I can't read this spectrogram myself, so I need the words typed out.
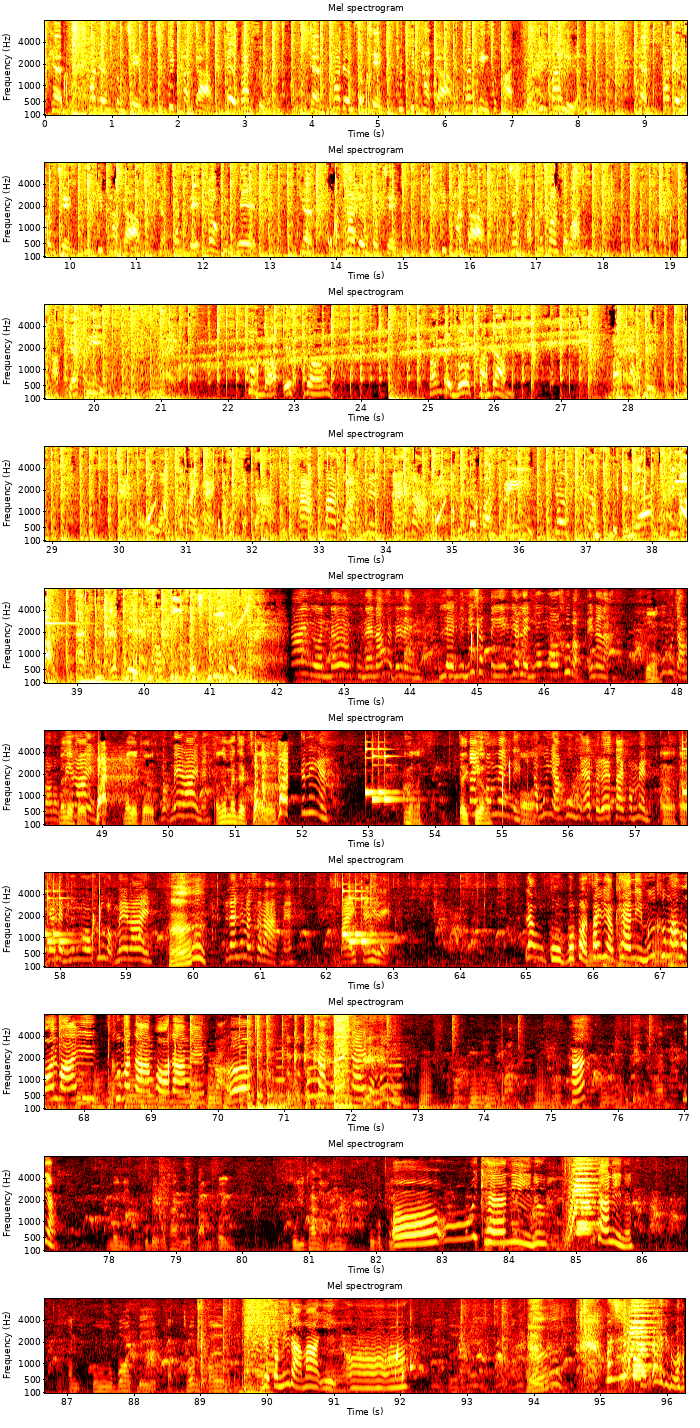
แคมผ้าเดิมทรงเชงชุดคิดทากาวเออบ้านสวน แคมผ้าเดิมทรงเชงชุดคิดทากาวช่างพิงสุพรรณวัยรุ่นป้ายเหลือง แคมผ้าเดิมทรงเชงชุดคิดทางกาวแคมป์ช่างเซ็นอกกรุงเทพแคมผ้าเดิมทรงเชงชุดคิดทางกาวช่างพัดนครสวรรค์จบอัพแก๊สซี่กลุ่มล้อเอสตรองปั๊มเรนโบว์ฐานดำปั๊มแปดหนึ่งแจกของรางวัลอะไรแต่งทุกสัปดาห์มูลค่ามากกว่า1 0 0 0 0แสนบาท ติอย่าเล่นงงๆคือแบบไอ้นั่นอะเนี่ยมึงกูจะบอกบอกมาไม่จากไหนไล่อะมาจากไหนบอกไม่ไล่ไหมเอาเงินมาจากไหนก็นี่ไงนี่เหรอนะใต้เคใต้รื่อง คอมเมนต์นี่อ๋อ ถ้ามึงอยากฮู้มึงแอดไปได้ใต้คอมเมนต์เออเอออย่าเล่นงงๆคือบอกไม่ไล่เล่นให้มันสลาดไหมไปแค่นี้แหละ แล้วกูบ่เปิดไฟเลี้ยวแค่นี้มึงคือมาว้อยไว้ คือมาด่าพอด่าแม่กูละเออ มึงหนักได้ไงเดี๋ยวมึง ฮะกูเบรกมาท่านเนี่ยมึงนี่กูเบรกกระทั่งกูตำปึงกูอยู่ทางหลังมึงกูกับพี่โอ้ยแค่นี้นึงแค่นี้นึงอันกูบอดเบรกกับชนเปิงเดี๋ยวก็มีดราม่าอีกอ๋อมันจะเปิดได้บ่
